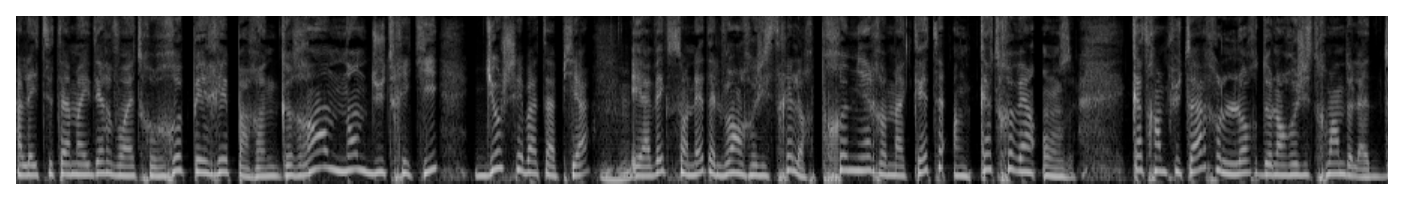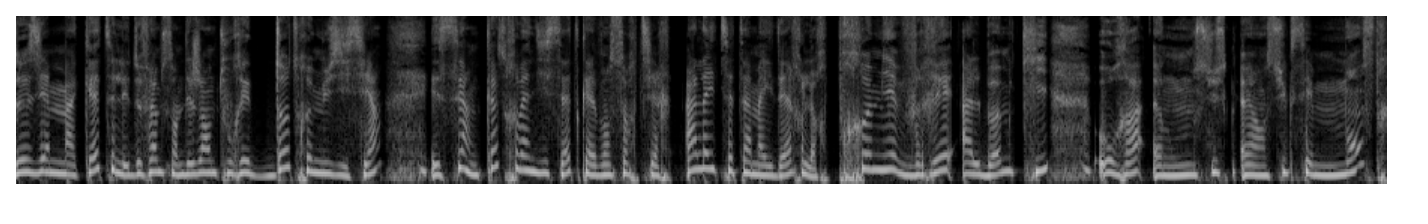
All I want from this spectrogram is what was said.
Alaïteta Maider vont être repérées par un grand nom du triki, Yosheba Tapia. Mhm. Et avec son aide, elles vont enregistrer leur première maquette en 91. Quatre ans plus tard, lors de l'enregistrement de la deuxième maquette, les deux femmes sont déjà entourées d'autres musiciens. Et c'est en 97 qu'elles vont sortir Alaïtseta Maider, leur premier vrai album qui aura un, un, succès monstre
